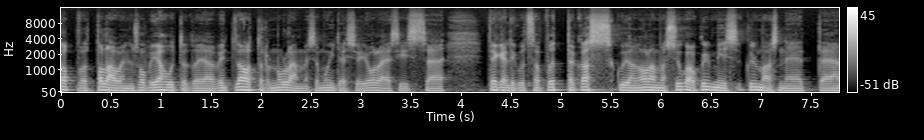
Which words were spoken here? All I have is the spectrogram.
tapvalt palav on soovi jahutada ja ventilaator on olemas ja muid asju ei ole, siis äh, tegelikult saab võtta, kas, kui on olemas sügavkülmis, külmas need äh,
